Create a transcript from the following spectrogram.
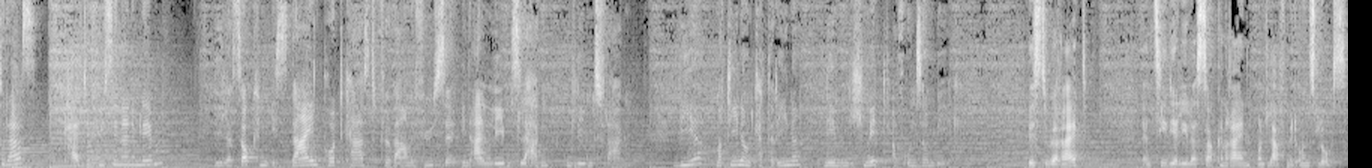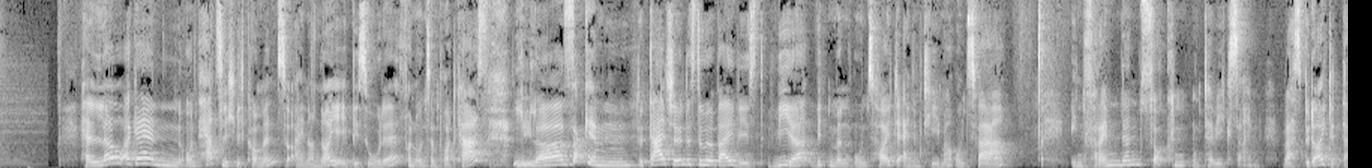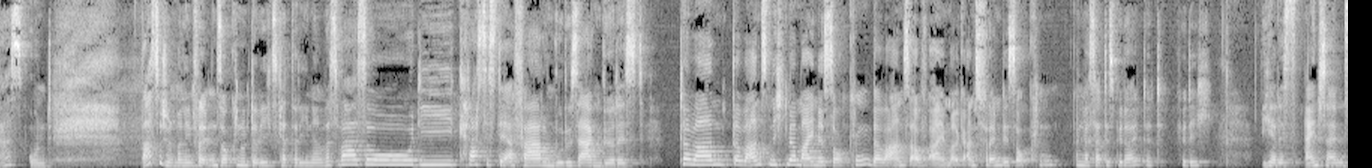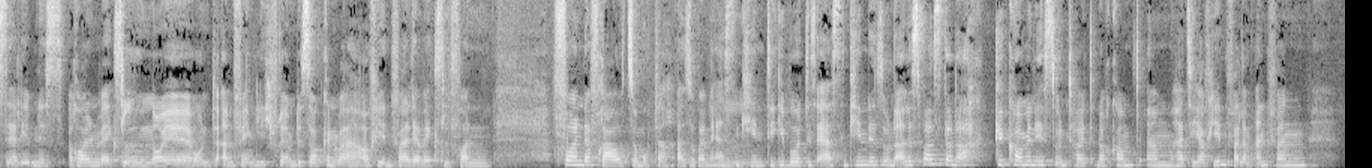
Kennst du das? Kalte Füße in einem Leben? Lila Socken ist dein Podcast für warme Füße in allen Lebenslagen und Lebensfragen. Wir, Martina und Katharina, nehmen dich mit auf unserem Weg. Bist du bereit? Dann zieh dir lila Socken rein und lauf mit uns los. Hello again und herzlich willkommen zu einer neuen Episode von unserem Podcast Lila Socken. Total schön, dass du dabei bist. Wir widmen uns heute einem Thema und zwar in fremden Socken unterwegs sein. Was bedeutet das? Und warst du schon mal in fremden Socken unterwegs, Katharina? Was war so die krasseste Erfahrung, wo du sagen würdest, da waren da waren's nicht mehr meine Socken, da waren es auf einmal ganz fremde Socken. Und was hat das bedeutet für dich? Ja, das einschneidendste Erlebnis, Rollenwechsel, neue und anfänglich fremde Socken war auf jeden Fall der Wechsel von, von der Frau zur Mutter. Also beim ersten mm. Kind, die Geburt des ersten Kindes und alles, was danach gekommen ist und heute noch kommt, ähm, hat sich auf jeden Fall am Anfang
